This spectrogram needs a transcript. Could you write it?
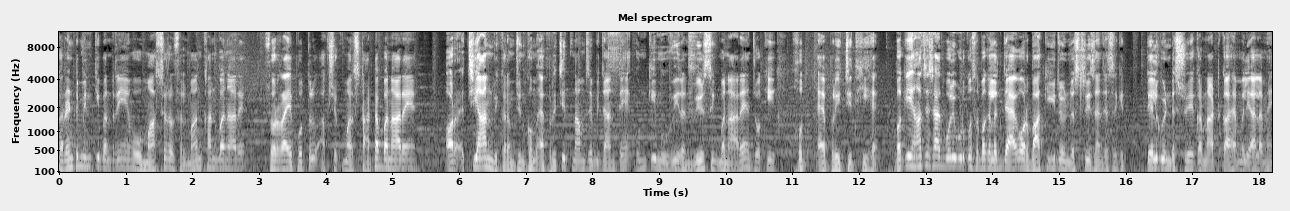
करंट में इनकी बन रही हैं, वो मास्टर और सलमान खान बना रहे हैं सुर राय पुत्र, अक्षय कुमार स्टार्टअप बना रहे हैं। और चियान विक्रम, जिनको हम अपरिचित नाम से भी जानते हैं, उनकी मूवी रणवीर सिंह बना रहे हैं, जो कि खुद अपरिचित ही है। बाकी यहाँ से शायद बॉलीवुड को सबक लग जाएगा और बाकी की जो इंडस्ट्रीज़ हैं, जैसे कि तेलुगु इंडस्ट्री है, कर्नाटका है, मलयालम है,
